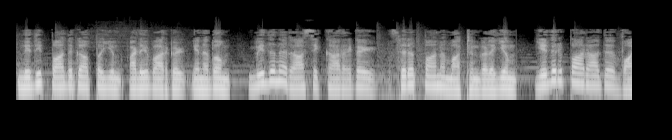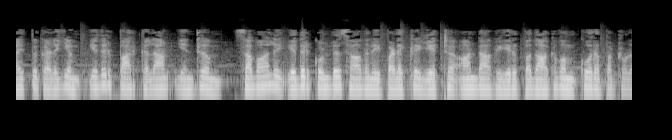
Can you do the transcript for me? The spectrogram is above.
நிதி பாதுகாப்பையும் அடைவார்கள் எனவும் மிதுன ராசிக்காரர்கள் சிறப்பான மாற்றங்களையும் எதிர்பாராத வாய்ப்புகளையும் எதிர்பார்க்கலாம் என்றும் சவாலை எதிர்கொண்டு சாதனை படைக்க ஏற்ற ஆண்டாக இருப்பதாகவும் கூறப்பட்டுள்ளது.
